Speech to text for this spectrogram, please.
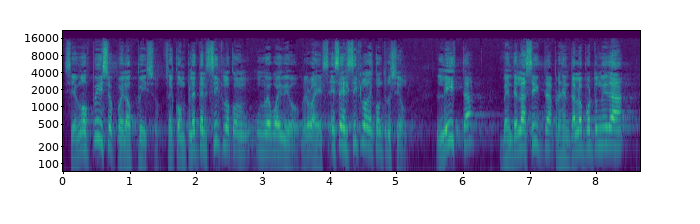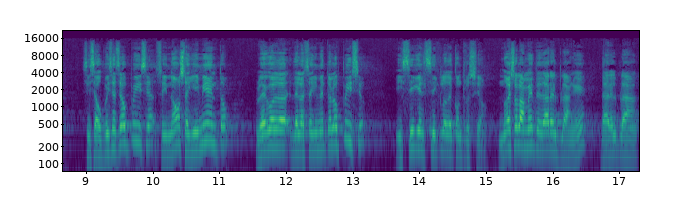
si es un auspicio, pues el auspicio. Se completa el ciclo con un nuevo IBO. Míralo ahí, ese es el ciclo de construcción. Lista, vender la cita, presentar la oportunidad, si se auspicia, se auspicia. Si no, seguimiento. Luego del seguimiento del auspicio y sigue el ciclo de construcción. No es solamente dar el plan, ¿eh? Dar el plan,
